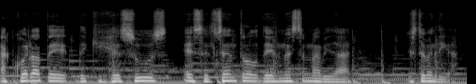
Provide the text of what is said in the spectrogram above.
Acuérdate de que Jesús es el centro de nuestra Navidad. Dios te bendiga.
